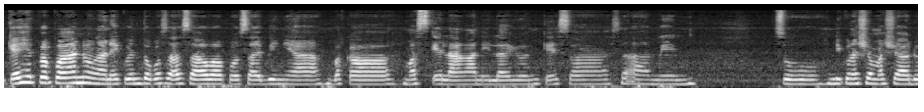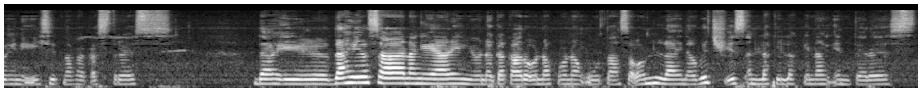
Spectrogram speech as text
Kahit pa paano nga, naikwento ko sa asawa ko, sabi niya, baka mas kailangan nila yun kaysa sa amin. So, hindi ko na siya masyadong iniisip nakaka-stress. Dahil, dahil sa nangyayari yun, nagkakaroon ako ng utang sa online, na which is ang laki-laki ng interest.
